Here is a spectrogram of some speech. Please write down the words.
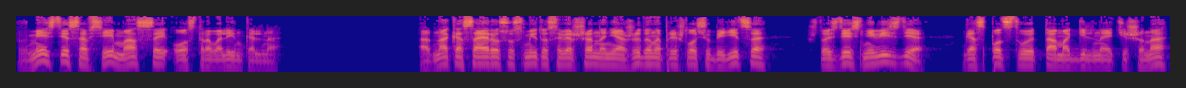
вместе со всей массой острова Линкольна. Однако Сайрусу Смиту совершенно неожиданно пришлось убедиться, что здесь не везде господствует та могильная тишина,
